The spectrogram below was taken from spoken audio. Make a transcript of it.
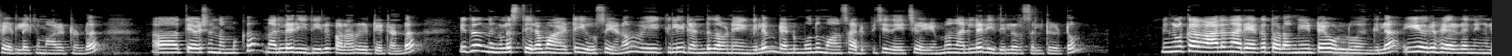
ഷെയ്ഡിലേക്ക് മാറിയിട്ടുണ്ട്. അത്യാവശ്യം നമുക്ക് നല്ല രീതിയിൽ കളർ കിട്ടിയിട്ടുണ്ട്. ഇത് നിങ്ങൾ സ്ഥിരമായിട്ട് യൂസ് ചെയ്യണം. വീക്കിലി രണ്ട് തവണയെങ്കിലും രണ്ട് മൂന്ന് മാസം അടുപ്പിച്ച് തേച്ച് കഴിയുമ്പോൾ നല്ല രീതിയിൽ റിസൾട്ട് കിട്ടും. നിങ്ങൾക്ക് ആ കാലനരയൊക്കെ തുടങ്ങിയിട്ടേ ഉള്ളൂ എങ്കിൽ ഈ ഒരു ഹെയർ ഡേ നിങ്ങൾ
